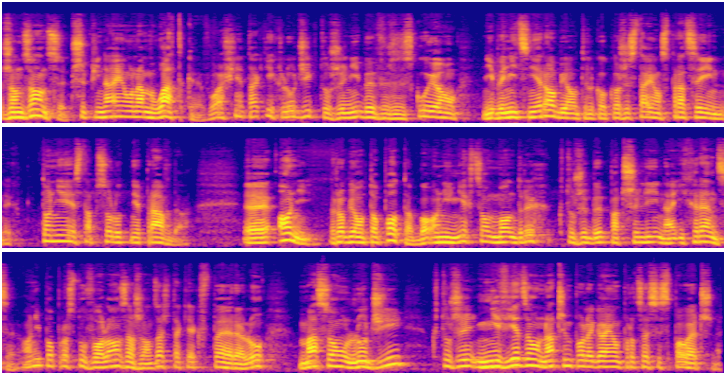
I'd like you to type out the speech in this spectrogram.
rządzący przypinają nam łatkę właśnie takich ludzi, którzy niby wyzyskują, niby nic nie robią, tylko korzystają z pracy innych. To nie jest absolutnie prawda. E, oni robią to po to, bo oni nie chcą mądrych, którzy by patrzyli na ich ręce. Oni po prostu wolą zarządzać, tak jak w PRL-u, masą ludzi, którzy nie wiedzą, na czym polegają procesy społeczne.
